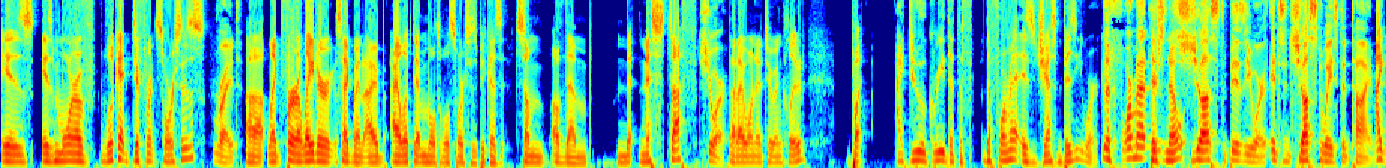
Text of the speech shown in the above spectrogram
is is more of look at different sources. right. Uh, like for a later segment, I I looked at multiple sources because some of them m- missed stuff Sure. that I wanted to include. But I do agree that the the format is just busy work. The format There's is no- just busy work. It's just wasted time. I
